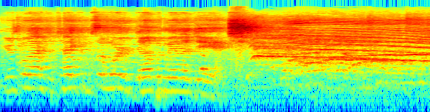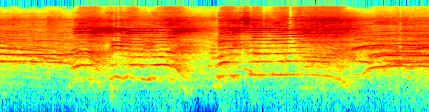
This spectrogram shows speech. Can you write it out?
you're just going to have to take him somewhere and dump him in a ditch. Now, TWA, make some noise!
